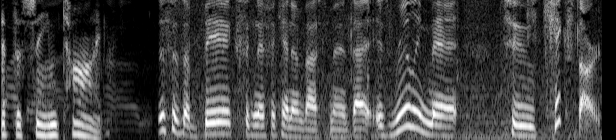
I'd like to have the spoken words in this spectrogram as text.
at the same time. This is a big, significant investment that is really meant to kickstart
